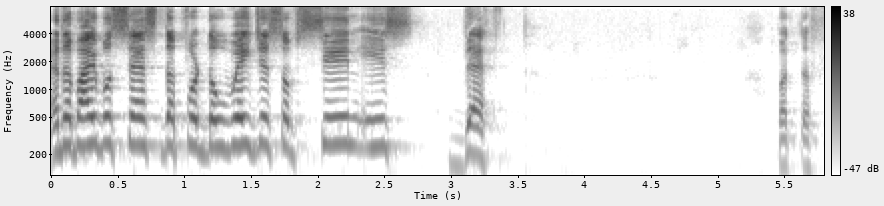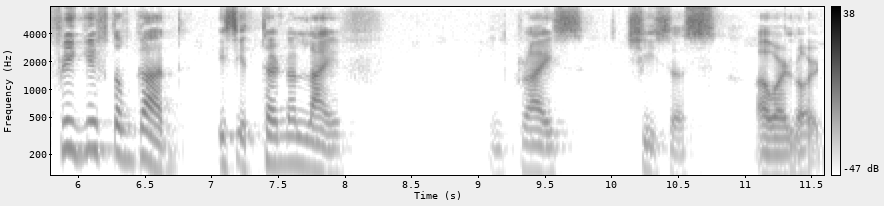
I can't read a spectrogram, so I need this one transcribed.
And the Bible says that for the wages of sin is death. But the free gift of God is eternal life in Christ Jesus our Lord.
